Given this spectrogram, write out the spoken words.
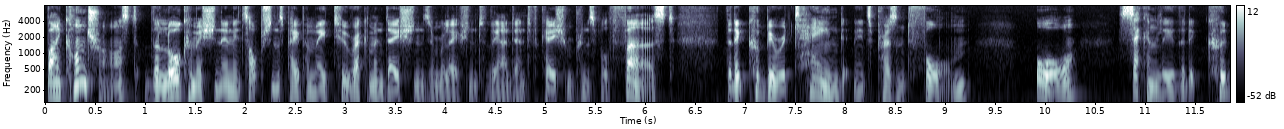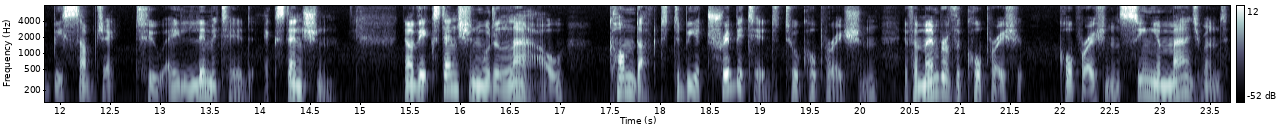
by contrast, the Law Commission in its options paper made two recommendations in relation to the identification principle. First, that it could be retained in its present form, or Secondly, that it could be subject to a limited extension. Now, the extension would allow conduct to be attributed to a corporation if a member of the corporation, corporation's senior management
